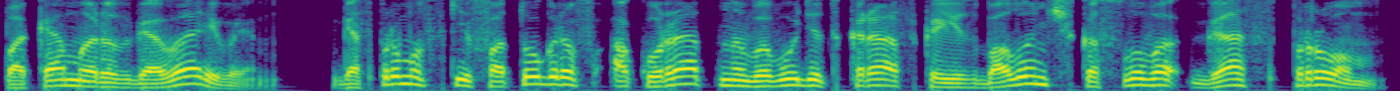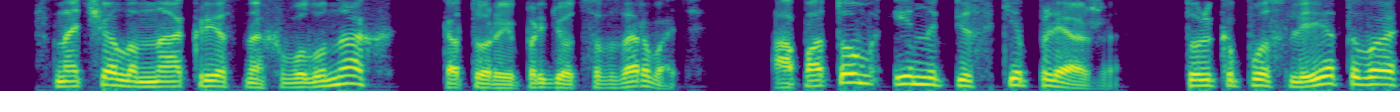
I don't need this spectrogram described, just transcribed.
Пока мы разговариваем, газпромовский фотограф аккуратно выводит краской из баллончика слово «Газпром», сначала на окрестных валунах, которые придется взорвать, а потом и на песке пляжа. Только после этого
